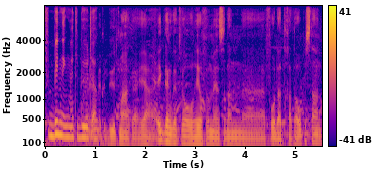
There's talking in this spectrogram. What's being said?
verbinding met de buurt Met ook. de buurt maken, ja. Ik denk dat wel heel veel mensen dan eh, voor dat gaat openstaan.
